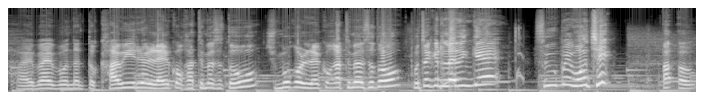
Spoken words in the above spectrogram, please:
하, 가위바위보는 또 가위를 낼 것 같으면서도 주먹을 낼 것 같으면서도 보자기를 내는 게 승부의 원칙! 아어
